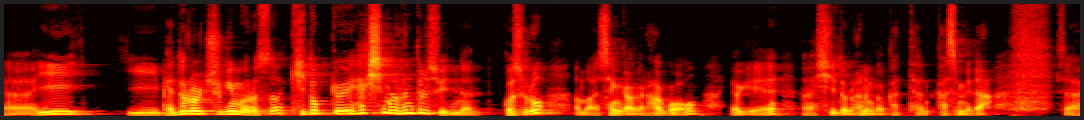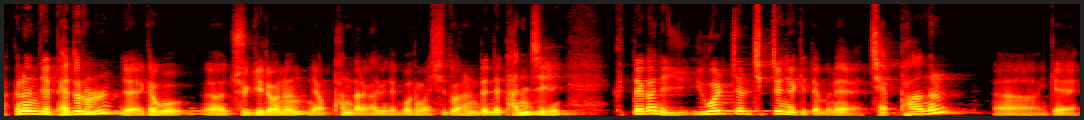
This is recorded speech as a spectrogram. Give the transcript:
어, 이, 이 베드로를 죽임으로써 기독교의 핵심을 흔들 수 있는 것으로 아마 생각을 하고 여기에 어, 시도를 하는 것 같습니다. 자, 그는 이제 베드로를 이제 결국 어, 죽이려는 판단을 가지고 이제 모든 걸 시도하는데, 근데 단지 그때가 이제 6월절 직전이었기 때문에 재판을 어, 이게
